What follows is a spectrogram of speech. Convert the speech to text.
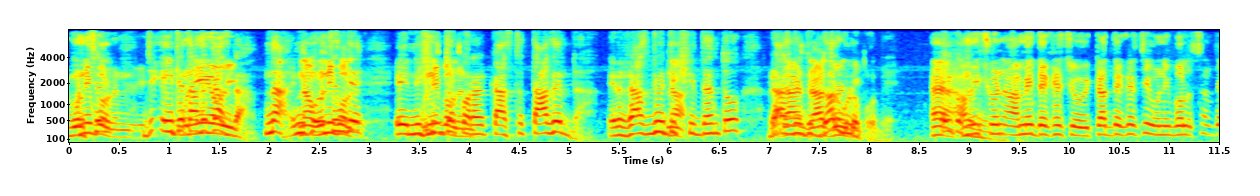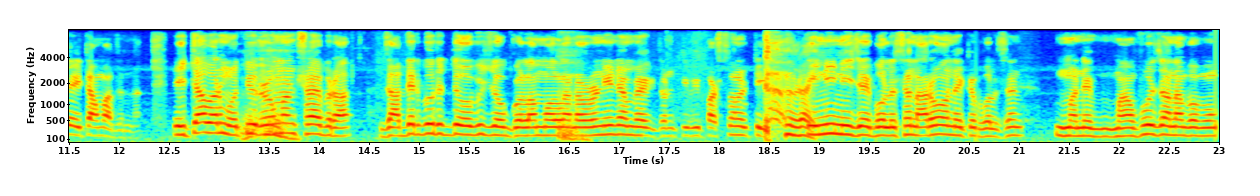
উনি বলেননি। যে এইটা তাদের কাজ না। না উনি বলেছেন যে এই নিষিদ্ধ করার কাজটা তাদের না। এটা রাজনৈতিক সিদ্ধান্ত রাজনৈতিক। দলগুলো করবে। হ্যাঁ আমি শুন আমি দেখেছি ওইটা দেখেছি উনি বলেছেন যে এটা আমাদের না। এটা আবার মতিউর রহমান সাহেবরা যাদের বিরুদ্ধে অভিযোগ গোলাম মৌলানা রনি নামে একজন টিভি পার্সোনালিটি তিনি নিজে বলেছেন আরও অনেকে বলেছেন মানে মাহফুজ আনাব এবং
